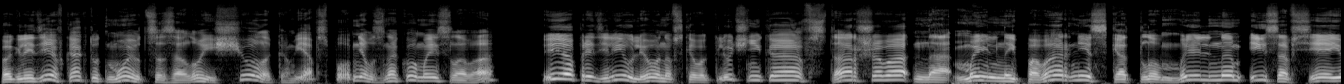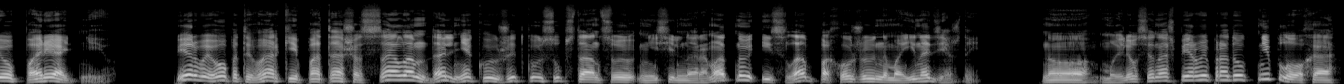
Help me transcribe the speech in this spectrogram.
Поглядев, как тут моются золой и щелоком, я вспомнил знакомые слова и определил леоновского ключника в старшего на мыльной поварне с котлом мыльным и со всею поряднею. Первые опыты варки поташа с салом дали некую жидкую субстанцию, не сильно ароматную и слабо похожую на мои надежды. Но мылился наш первый продукт неплохо,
